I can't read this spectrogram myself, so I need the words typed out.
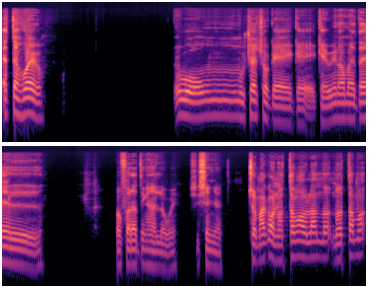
Este juego hubo un muchacho que, que, vino a meter fuera de Halloween. Sí, señor. Chamaco, no estamos hablando, no estamos,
